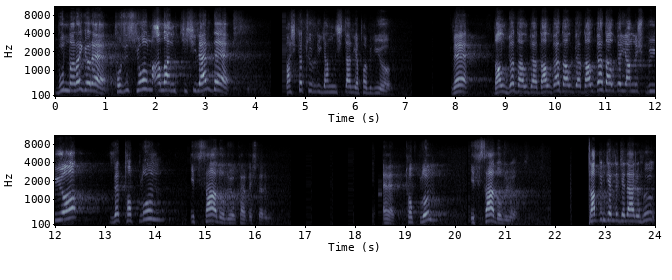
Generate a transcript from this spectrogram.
Bunlara göre pozisyon alan kişiler de başka türlü yanlışlar yapabiliyor. Ve dalga dalga dalga dalga dalga dalga yanlış büyüyor ve toplum ifsad oluyor kardeşlerim. Evet, toplum ifsad oluyor. Rabbim Celle Celaluhu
